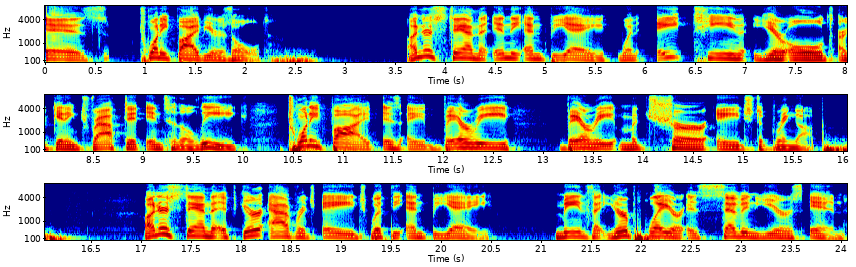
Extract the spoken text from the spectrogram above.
is 25 years old. Understand that in the NBA, when 18 year olds are getting drafted into the league, 25 is a very, very mature age to bring up. Understand that if your average age with the NBA means that your player is seven years in,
